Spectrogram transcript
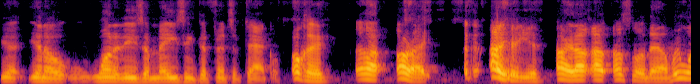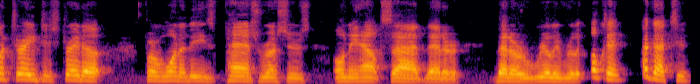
you know, one of these amazing defensive tackles. Okay. Uh, all right. I hear you. All right, I'll, I'll, slow down. We want to trade you straight up for one of these pass rushers on the outside that are that are really, really okay. I got you.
